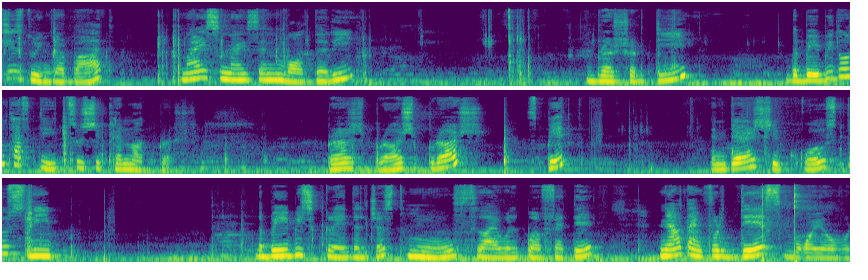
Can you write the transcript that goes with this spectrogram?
She's doing her bath. Nice, nice and watery. Brush her teeth. The baby don't have teeth, so she cannot brush. Brush, brush, brush. Spit. And there she goes to sleep. The baby's cradle just moved, so I will perfect it. Now time for this boy over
